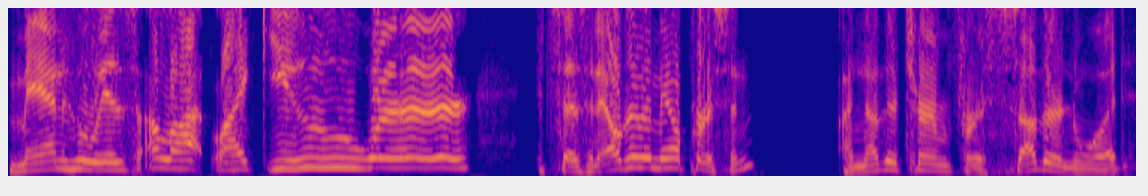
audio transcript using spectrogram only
man who is a lot like you were. It says an elderly male person. Another term for southernwood.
